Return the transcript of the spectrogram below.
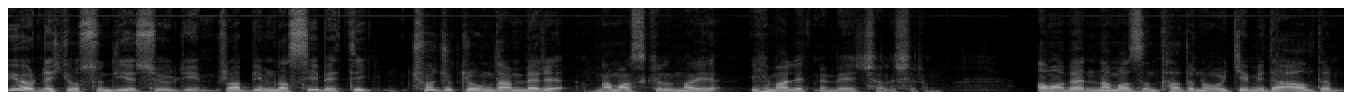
Bir örnek olsun diye söyleyeyim. Rabbim nasip etti. Çocukluğumdan beri namaz kılmayı ihmal etmemeye çalışırım. Ama ben namazın tadını o gemide aldım.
